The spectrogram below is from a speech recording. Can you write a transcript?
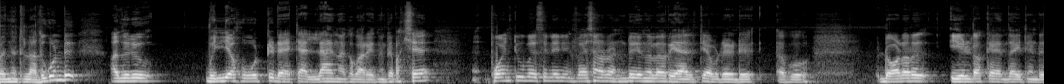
വന്നിട്ടുള്ളത്. അതുകൊണ്ട് അതൊരു വലിയ ഹോട്ട് ഡേറ്റ അല്ല എന്നൊക്കെ പറയുന്നുണ്ട്. പക്ഷേ പോയിന്റ് ടു പെർസെന്റേജ് ഇൻഫ്ലേഷൻ അവിടെ ഉണ്ട് എന്നുള്ള റിയാലിറ്റി അവിടെ ഉണ്ട്. അപ്പോൾ ഡോളർ ഈൽഡൊക്കെ എന്തായിട്ടുണ്ട്?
